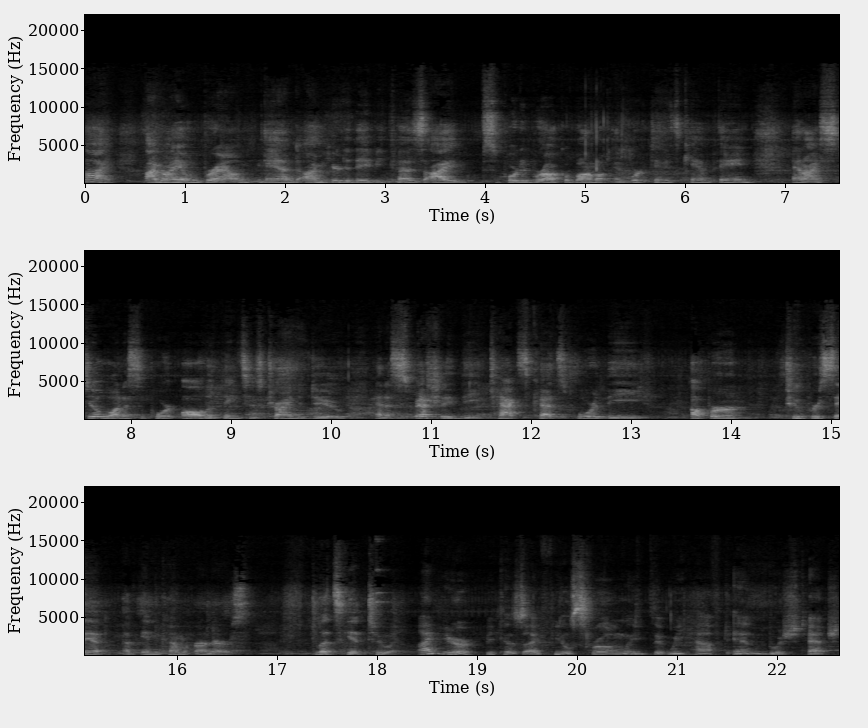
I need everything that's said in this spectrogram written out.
Hi, I'm Ione Brown, and I'm here today because I supported Barack Obama and worked in his campaign, and I still want to support all the things he's trying to do, and especially the tax cuts for the upper 2% of income earners. Let's get to it. I'm here because I feel strongly that we have to end Bush tax,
